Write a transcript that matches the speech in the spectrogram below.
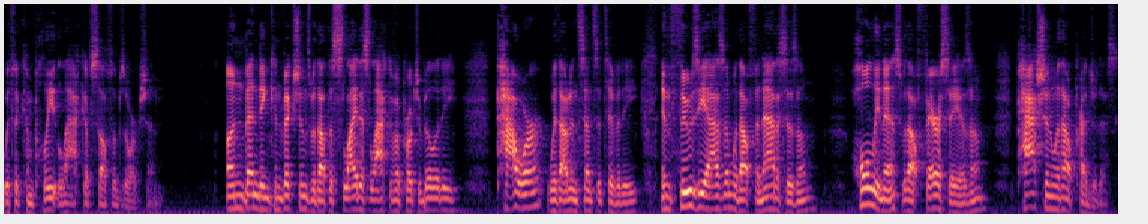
with a complete lack of self absorption, unbending convictions without the slightest lack of approachability, power without insensitivity, enthusiasm without fanaticism, holiness without Pharisaism, passion without prejudice.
